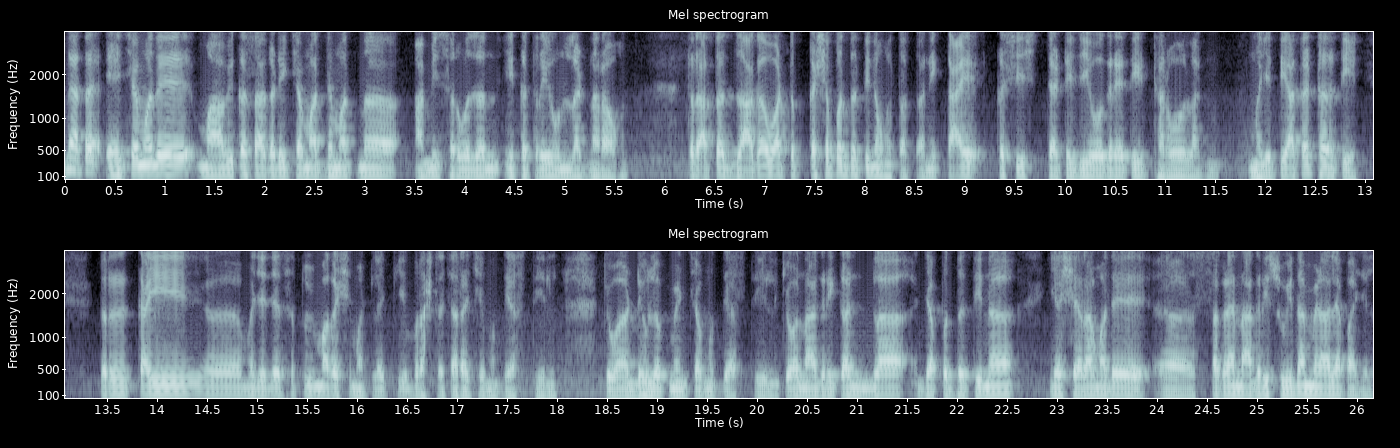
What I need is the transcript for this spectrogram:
नाही आता ह्याच्यामध्ये महाविकास आघाडीच्या माध्यमातून आम्ही सर्वजण एकत्र येऊन लढणार आहोत. तर आता जागा वाटप कशा पद्धतीनं होतात आणि काय कशी स्ट्रॅटेजी वगैरे ती ठरवावं लाग म्हणजे ती आता ठरते तर काही म्हणजे जसं तुम्ही मागाशी म्हटलं की भ्रष्टाचाराचे मुद्दे असतील किंवा डेव्हलपमेंटच्या मुद्दे असतील किंवा नागरिकांना ज्या पद्धतीनं या शहरामध्ये सगळ्या नागरी सुविधा मिळाल्या पाहिजे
